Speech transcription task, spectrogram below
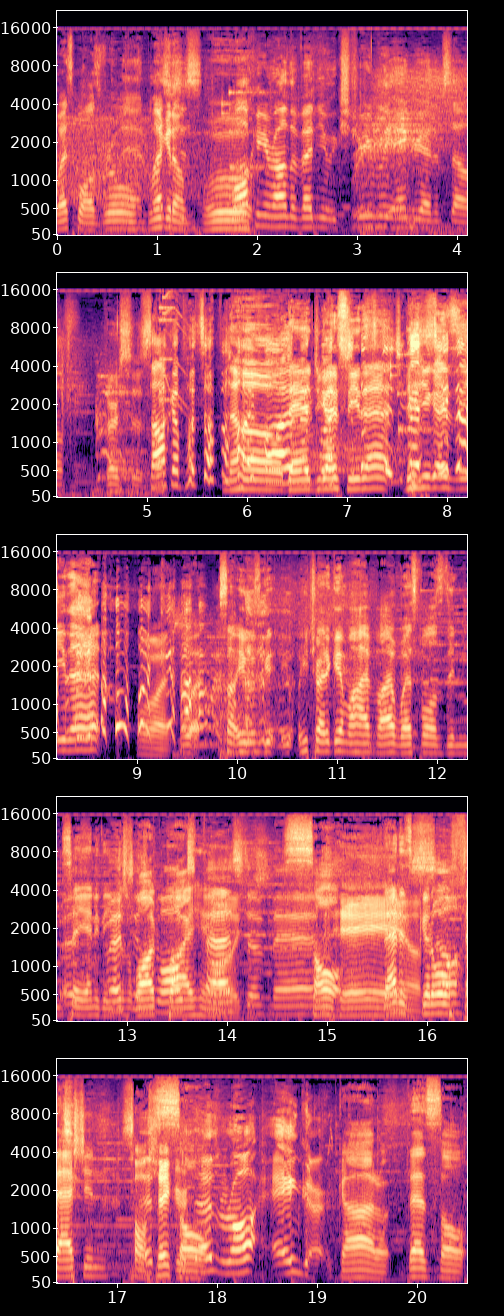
Westballz rule. Man, Look Wes at him. is just Ooh. Walking around the venue, extremely angry at himself. versus Saka puts up a No, high five. Dad, did you guys see that? Did you guys see that? what? What? So he was he tried to give him a high five. Westballz didn't say anything. Wes just walked by him. Past Oh, him, man. Salt. That is good Salt. old fashioned. Salt That's shaker. salt. That's raw anger. God, that's salt.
